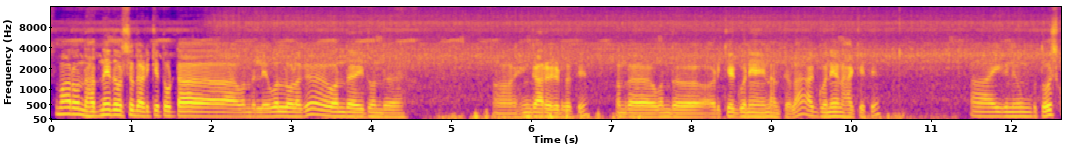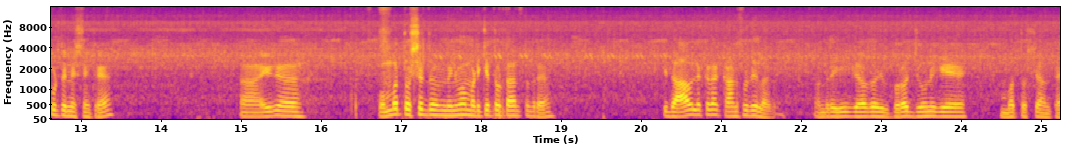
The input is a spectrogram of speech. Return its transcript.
ಸುಮಾರು ಒಂದು ಹದಿನೈದು ವರ್ಷದ ಅಡಿಕೆ ತೋಟ, ಒಂದು ಲೆವೆಲ್ ಒಳಗೆ ಒಂದು ಇದೊಂದು ಹಿಂಗಾರು ಹಿಡ್ದೈತಿ. ಅಂದ್ರೆ ಒಂದು ಅಡಿಕೆ ಗೊನೆ ಏನು ಆ ಗೊನೆಯನ್ನು ಹಾಕೈತಿ. ಈಗ ನಿಮ್ಗೆ ತೋರಿಸ್ಕೊಡ್ತೀನಿ ಸ್ನೇಹಿತರೆ. ಈಗ ಒಂಬತ್ತು ವರ್ಷದ ಮಿನಿಮಮ್ ಅಡಿಕೆ ತೋಟ ಅಂತಂದ್ರೆ ಇದು ಯಾವ ಲೆಕ್ಕದಾಗ ಕಾಣಿಸೋದಿಲ್ಲ ಅದು. ಅಂದರೆ ಈಗ ಅದು ಬರೋ ಜೂನಿಗೆ ಒಂಬತ್ತು ವರ್ಷ ಅಂತೆ.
